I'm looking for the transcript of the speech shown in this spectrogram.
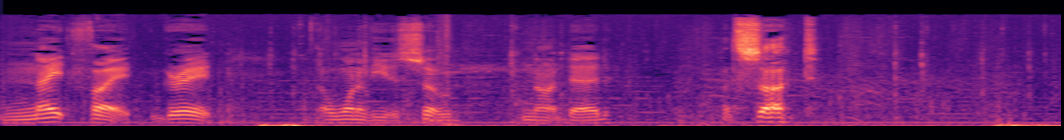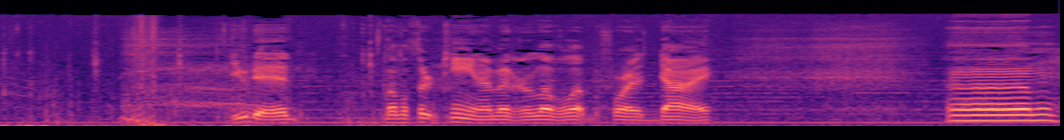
Night fight. Great. Oh, one of you is so not dead. That sucked. You did. Level 13, I better level up before I die. Um,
